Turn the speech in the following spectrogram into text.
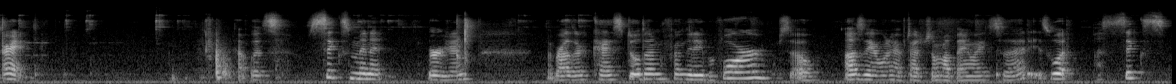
All right, that was six minute version. My brows are kind of still done from the day before, so honestly I wouldn't have touched them up anyway. So that is what a six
